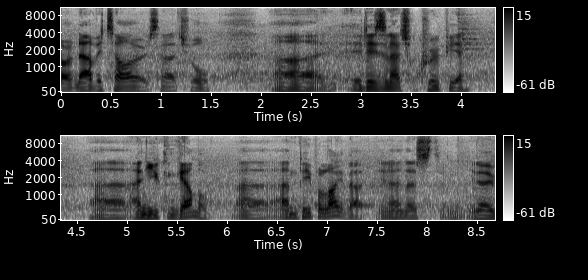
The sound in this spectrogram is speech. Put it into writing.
not an avatar. It's an actual. Uh, it is an actual croupier, uh, and you can gamble, uh, and people like that. You know, that's you know,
